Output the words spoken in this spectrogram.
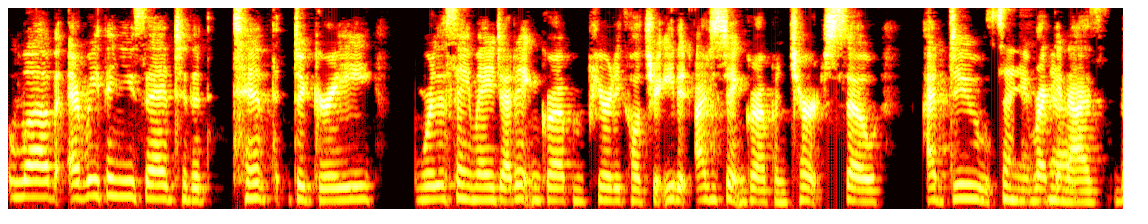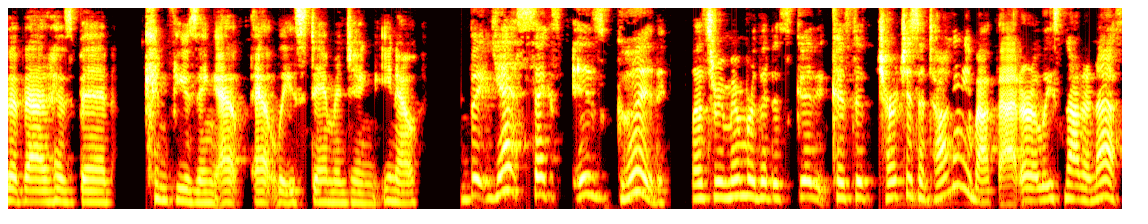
love everything you said to the 10th degree. We're the same age. I didn't grow up in purity culture either. I just didn't grow up in church. So I do same, recognize yeah. that that has been confusing, at, at least damaging, you know. But yes, sex is good. Let's remember that it's good because the church isn't talking about that, or at least not enough.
